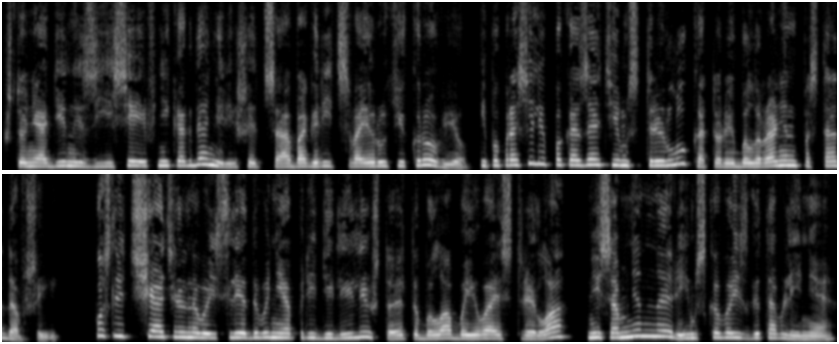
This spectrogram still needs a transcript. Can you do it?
что ни один из Есеев никогда не решится обогреть свои руки кровью, и попросили показать им стрелу, которой был ранен пострадавший. После тщательного исследования определили, что это была боевая стрела, несомненно, римского изготовления.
